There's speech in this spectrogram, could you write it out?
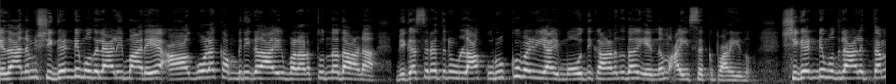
ഏതാനും ശിഖണ്ഡി മുതലാളിമാരെ ആഗോള കമ്പനികളായി വളർത്തുന്നതാണ് വികസനത്തിനുള്ള കുറുക്കുവഴിയായി മോദി കാണുന്നത് എന്നും ഐസക് പറയുന്നു. ശിഖണ്ഡി മുതലാളിത്തം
